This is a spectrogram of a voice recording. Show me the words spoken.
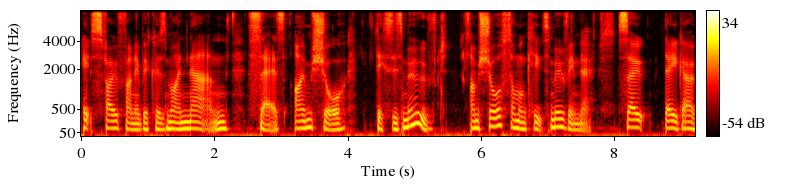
It's so funny because my nan says, I'm sure this is moved. I'm sure someone keeps moving this. So there you go.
